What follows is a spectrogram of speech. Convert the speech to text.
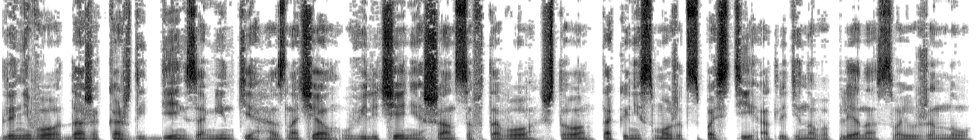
Для него даже каждый день заминки означал увеличение шансов того, что он так и не сможет спасти от ледяного плена свою жену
